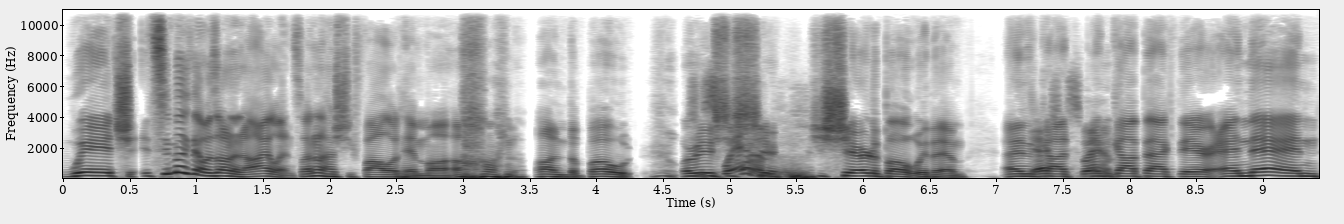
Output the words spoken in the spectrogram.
Which it seemed like that was on an island, so I don't know how she followed him uh, on on the boat, or She maybe she, shared, she shared a boat with him and Yeah, got and got back there. And then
